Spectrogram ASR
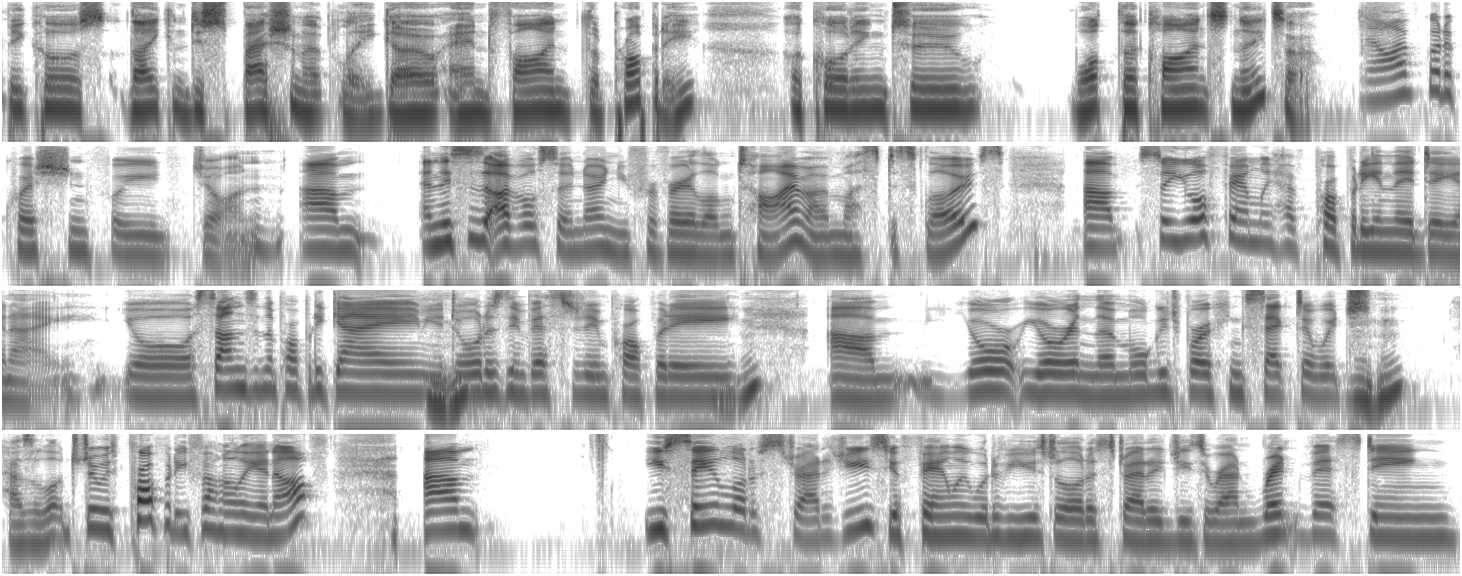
because they can dispassionately go and find the property according to what the client's needs are. Now, I've got a question for you, John. Um, and this is, I've also known you for a very long time, I must disclose. Um, so, your family have property in their DNA. Your son's in the property game, your daughter's invested in property, um, you're, you're in the mortgage broking sector, which has a lot to do with property, funnily enough. Um, you see a lot of strategies. Your family would have used a lot of strategies around rent vesting,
